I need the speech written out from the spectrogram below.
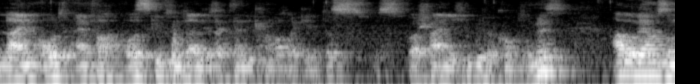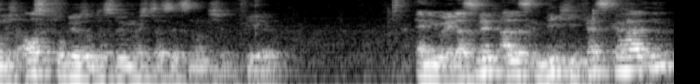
Line-Out einfach ausgibt und dann direkt an die Kamera geht. Das ist wahrscheinlich ein guter Kompromiss, aber wir haben es noch nicht ausprobiert und deswegen möchte ich das jetzt noch nicht empfehlen. Anyway, das wird alles im Wiki festgehalten.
